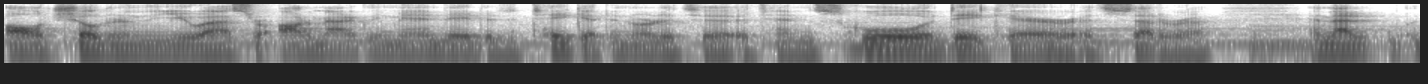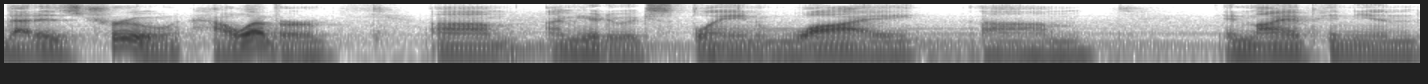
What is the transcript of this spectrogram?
all children in the U.S. are automatically mandated to take it in order to attend school, daycare, etc. And that that is true. However, um, I'm here to explain why, um, in my opinion,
